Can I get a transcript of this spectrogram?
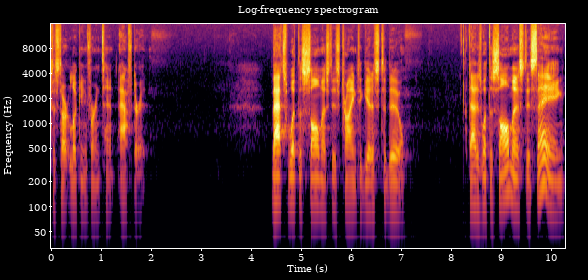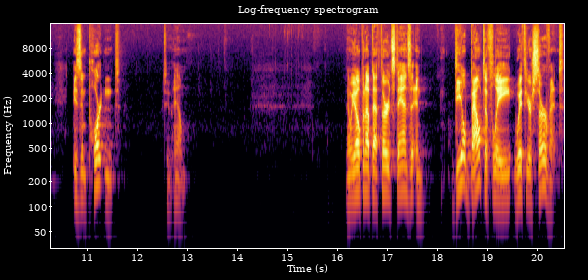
to start looking for intent after it. That's what the psalmist is trying to get us to do. That is what the psalmist is saying is important to him. Then we open up that third stanza and deal bountifully with your servant.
